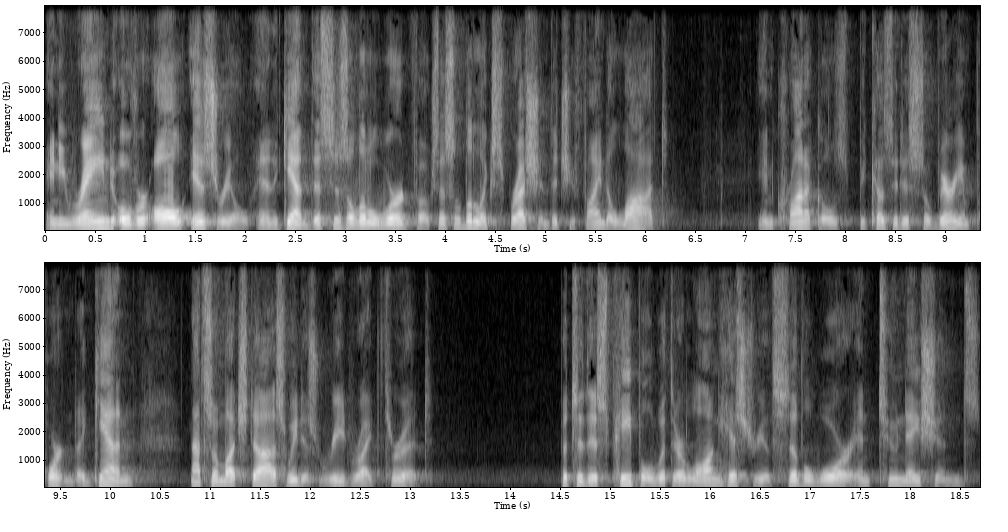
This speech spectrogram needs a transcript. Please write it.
And he reigned over all Israel. And again, this is a little word, folks. This is a little expression that you find a lot in Chronicles because it is so very important. Again, not so much to us, we just read right through it. But to this people with their long history of civil war and two nations,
